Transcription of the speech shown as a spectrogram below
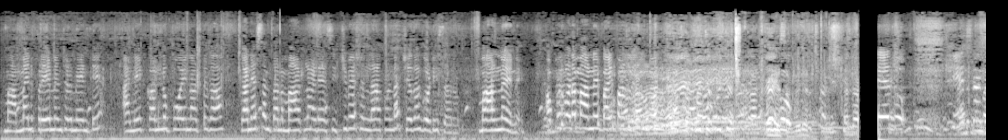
మా అమ్మాయిని ప్రేమించడం ఏంటి? అని కన్ను పోయినట్టుగా కనీసం తను మాట్లాడే సిచ్యువేషన్ లేకుండా చెదగొట్టేశారు మా అన్నయ్యని. అప్పుడు కూడా మా అన్నయ్య భయపడలేదు. లేదు. చేసుకుంటే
